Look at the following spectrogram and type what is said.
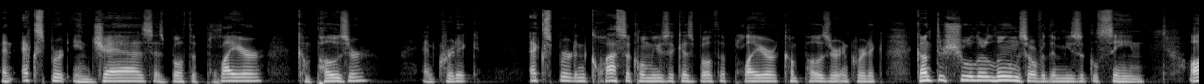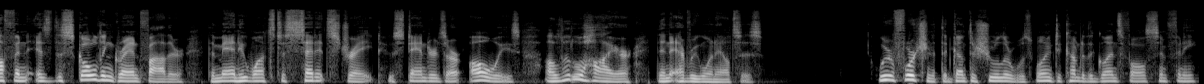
an expert in jazz as both a player, composer, and critic, expert in classical music as both a player, composer, and critic, Gunther Schuller looms over the musical scene, often as the scolding grandfather, the man who wants to set it straight, whose standards are always a little higher than everyone else's. We were fortunate that Gunther Schuller was willing to come to the Glens Falls Symphony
